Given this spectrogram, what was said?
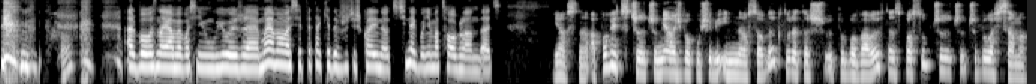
Albo znajome właśnie mi mówiły, że moja mama się pyta, kiedy wrzucisz kolejny odcinek, bo nie ma co oglądać. Jasne. A powiedz, czy, czy miałaś wokół siebie inne osoby, które też próbowały w ten sposób, czy, czy, czy byłaś sama?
